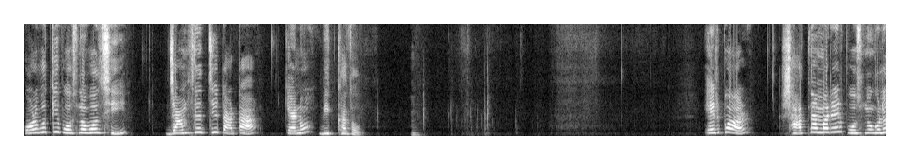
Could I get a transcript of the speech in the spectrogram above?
পরবর্তী প্রশ্ন বলছি, জামশেদজি টাটা কেন বিখ্যাত? এরপর সাত নম্বরের প্রশ্নগুলো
